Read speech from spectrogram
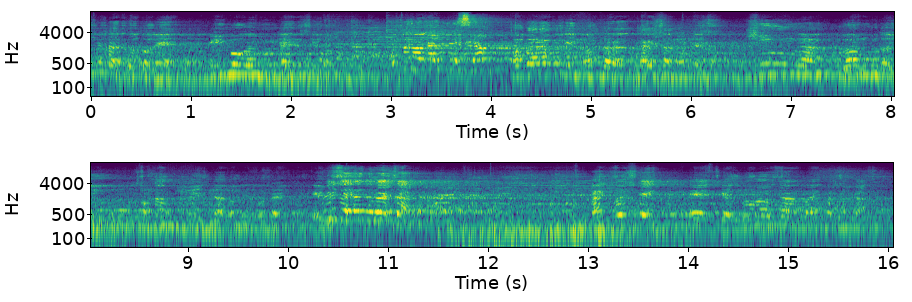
いてたらちょっとね貧乏神みたいですけど。大人なんですよ。宝くじに乗ったら大したもんです。金運が上向くというそんなイメージになるわけでございます。エビさんでござい。ましたはいそして、えー、次は宇野丸さん参りましょうか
